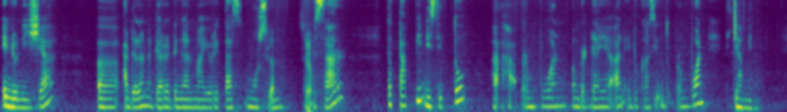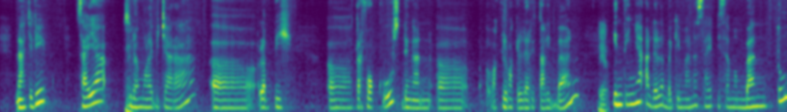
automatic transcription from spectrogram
Indonesia eh, adalah negara dengan mayoritas Muslim terbesar, tetapi di situ hak-hak perempuan, pemberdayaan, edukasi untuk perempuan dijamin. Nah, jadi saya sudah mulai bicara eh, lebih eh, terfokus dengan eh, wakil-wakil dari Taliban. Ya. Intinya adalah bagaimana saya bisa membantu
